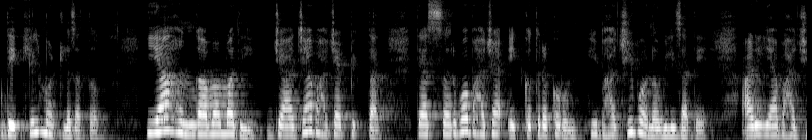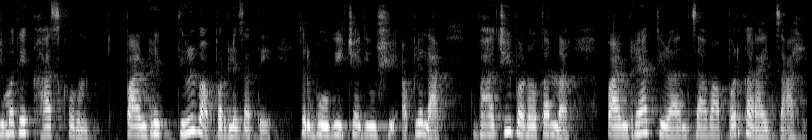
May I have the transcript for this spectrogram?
देखील म्हटलं जातं. या हंगामामध्ये ज्या ज्या भाज्या पिकतात त्या सर्व भाज्या एकत्र करून ही भाजी बनवली जाते. आणि या भाजीमध्ये खास करून पांढरे तीळ वापरले जाते. तर भोगीच्या दिवशी आपल्याला भाजी बनवताना पांढऱ्या तिळांचा वापर करायचा आहे.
